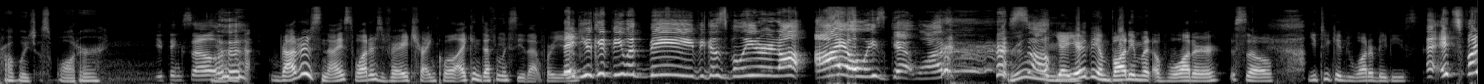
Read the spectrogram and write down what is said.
Probably just water. You think so? Yeah. Water's nice. Water's very tranquil. I can definitely see that for you. Then you could be with me because, believe it or not, I always get water. so yeah, you're the embodiment of water. So you two can be water babies. Uh, it's funny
